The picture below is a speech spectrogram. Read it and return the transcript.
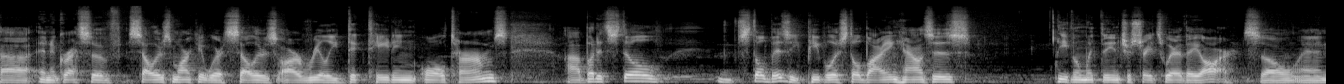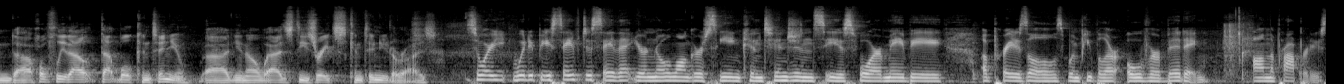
uh, an aggressive sellers market where sellers are really dictating all terms. Uh, but it's still still busy. People are still buying houses even with the interest rates where they are. So, and uh, hopefully that that will continue. Uh, you know, as these rates continue to rise. So, you, would it be safe to say that you're no longer seeing contingencies for maybe appraisals when people are overbidding on the properties?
